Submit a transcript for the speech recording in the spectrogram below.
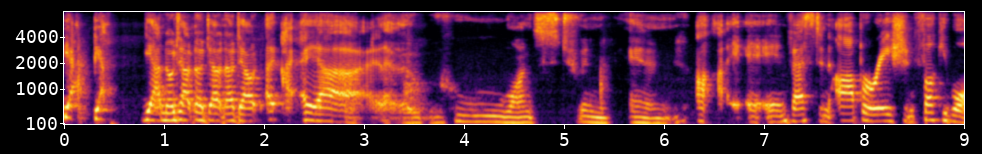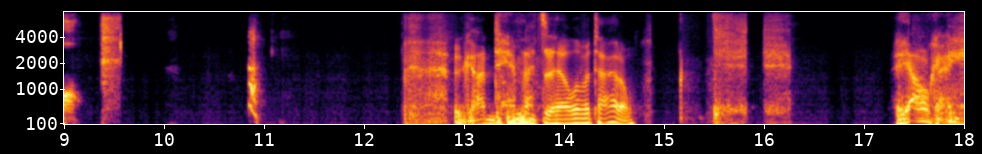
Yeah, yeah, yeah. No doubt, no doubt, no doubt. I, I, uh, who wants to in, in, uh, invest in Operation Fucky Wall? God damn, that's a hell of a title. Yeah, okay.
